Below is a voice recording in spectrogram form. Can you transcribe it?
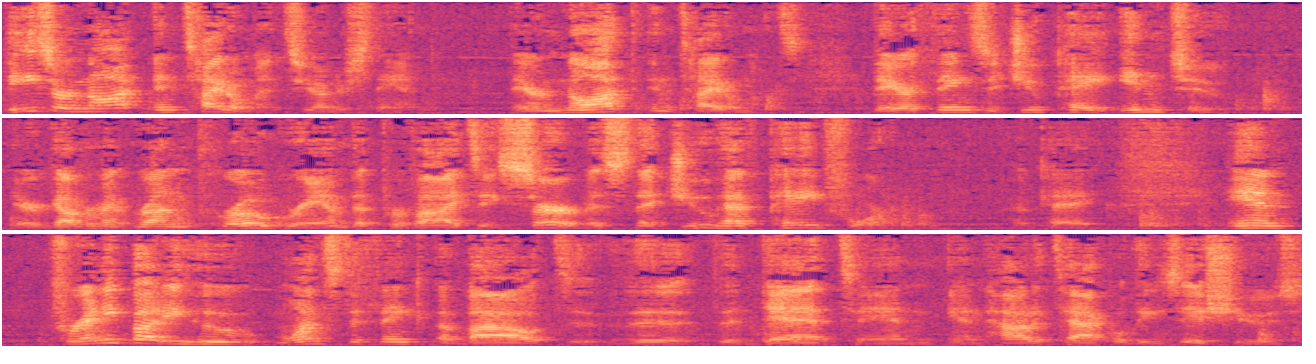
these are not entitlements, you understand. They are not entitlements. They are things that you pay into. They're a government run program that provides a service that you have paid for. Okay? And for anybody who wants to think about the, the debt and, and how to tackle these issues,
